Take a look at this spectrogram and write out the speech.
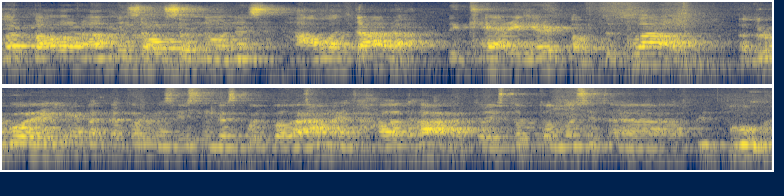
Lord Balaram is also known as Haladara, the carrier of the plow. А Другое имя, под которым известен Господь Баларам, это Халадхара, то есть тот, кто носит э, плуг.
